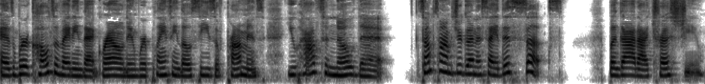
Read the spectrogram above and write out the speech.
As we're cultivating that ground and we're planting those seeds of promise, you have to know that sometimes you're going to say, this sucks, but God, I trust you.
